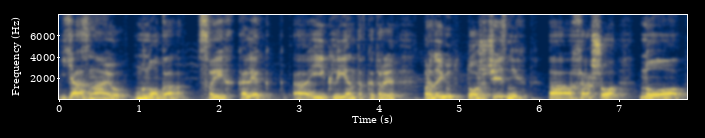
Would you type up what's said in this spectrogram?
я знаю много своих коллег э, и клиентов, которые продают тоже через них э, хорошо, но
